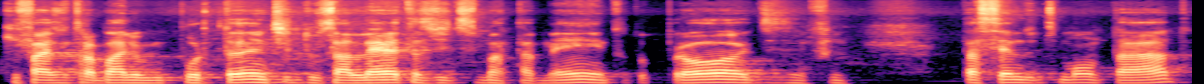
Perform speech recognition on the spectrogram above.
que faz um trabalho importante dos alertas de desmatamento, do PRODES, enfim, está sendo desmontado.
